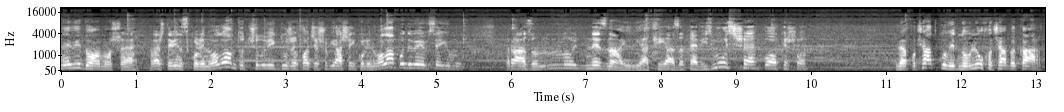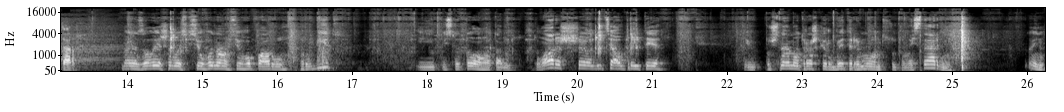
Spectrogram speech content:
Невідомо ще. Бачите, він з колінвалом. Тут чоловік дуже хоче, щоб я ще й колінвала подивився йому разом. Ну, не знаю я, чи я за те візьмусь ще поки що. Для початку відновлю хоча б картер. У мене залишилось всього-навсього пару робіт. І після того там товариш обіцяв прийти. І почнемо трошки робити ремонт тут в майстерні. Ну, Він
